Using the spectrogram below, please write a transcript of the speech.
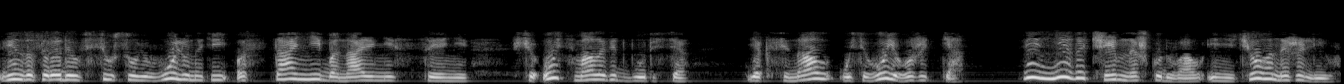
Він зосередив всю свою волю на тій останній банальній сцені, що ось мала відбутися, як фінал усього його життя. Він ні за чим не шкодував і нічого не жалів.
